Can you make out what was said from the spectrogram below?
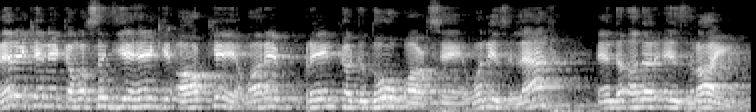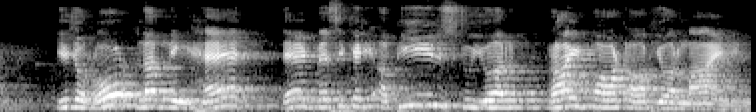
मेरे कहने का मकसद ये है कि आपके, हमारे ब्रेन का जो दो पार्ट्स हैं one is left and the other is right ये जो रोड लर्निंग है that basically appeals to your right part of your mind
